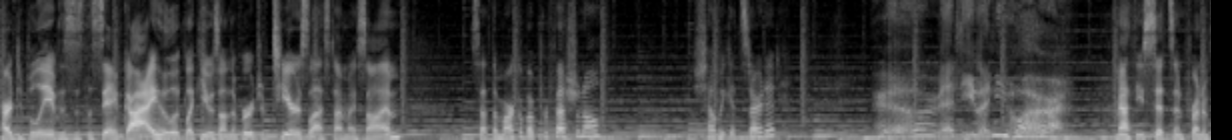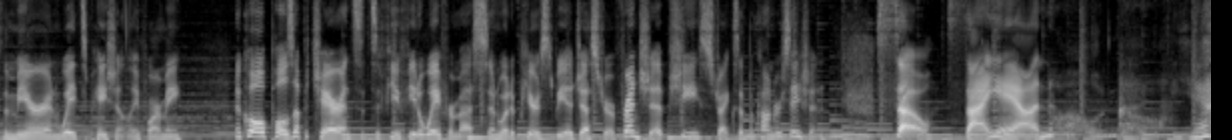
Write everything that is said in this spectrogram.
hard to believe this is the same guy who looked like he was on the verge of tears last time I saw him. Is that the mark of a professional? Shall we get started? Ready when you are. Matthew sits in front of the mirror and waits patiently for me. Nicole pulls up a chair and sits a few feet away from us. In what appears to be a gesture of friendship, she strikes up a conversation. So, Sian. Oh no. Yeah,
